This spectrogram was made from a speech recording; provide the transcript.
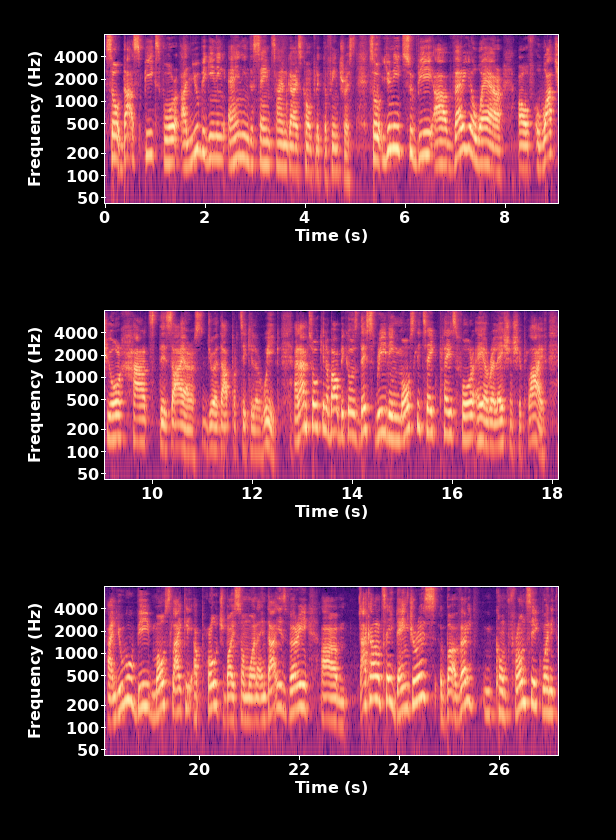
So that speaks for a new beginning and in the same time guys conflict of interest. So you need to be uh, very aware of what your heart desires during that particular week. And I'm talking about because this reading mostly take place for a relationship life and you will be most likely approached by someone and that is very um, I cannot say dangerous, but very confronting when it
